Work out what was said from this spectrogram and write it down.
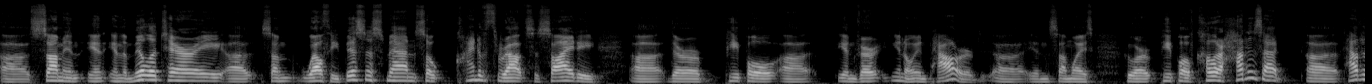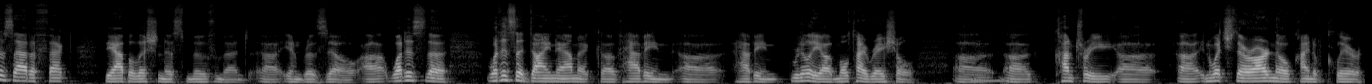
uh, some in, in, in, the military, uh, some wealthy businessmen. So, kind of throughout society, uh, there are people uh, in very, you know, empowered uh, in some ways who are people of color. How does that how does that affect the abolitionist movement in Brazil? what is the what is the dynamic of having uh, having really a multiracial mm-hmm. country in which there are no kind of clear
